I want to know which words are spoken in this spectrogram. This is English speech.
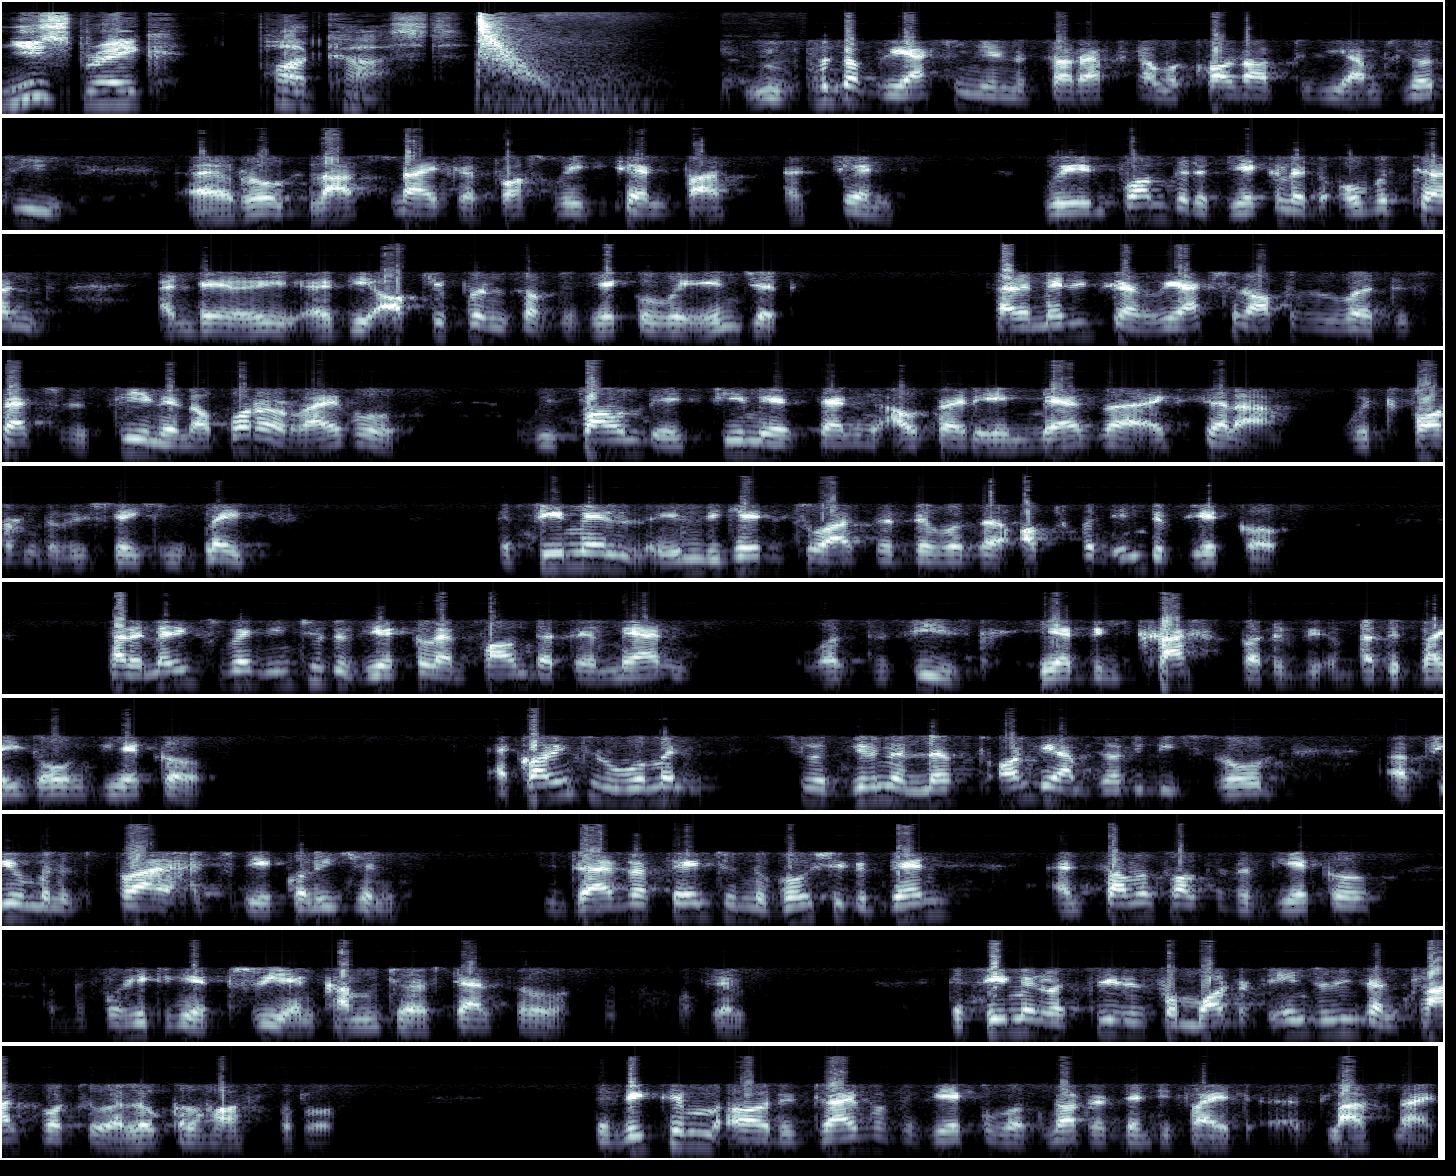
Newsbreak podcast. Movement of reaction in South Africa were called out to the Umdloti uh, road last night at approximately 10 past uh, 10. We informed that a vehicle had overturned and the, uh, the occupants of the vehicle were injured. Paramedics and reaction officers were dispatched to the scene and upon arrival, we found a female standing outside a Mazda Axela with foreign registration plates. The female indicated to us that there was an occupant in the vehicle. Paramedics went into the vehicle and found that a man was deceased. He had been crushed by, the, by, the, by his own vehicle. According to the woman, she was given a lift on the Umdloti Beach Road a few minutes prior to the collision. The driver failed to negotiate a bend and somersaulted the vehicle before hitting a tree and coming to a standstill of him. The female was treated for moderate injuries and transported to a local hospital. The victim or the driver of the vehicle was not identified last night.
